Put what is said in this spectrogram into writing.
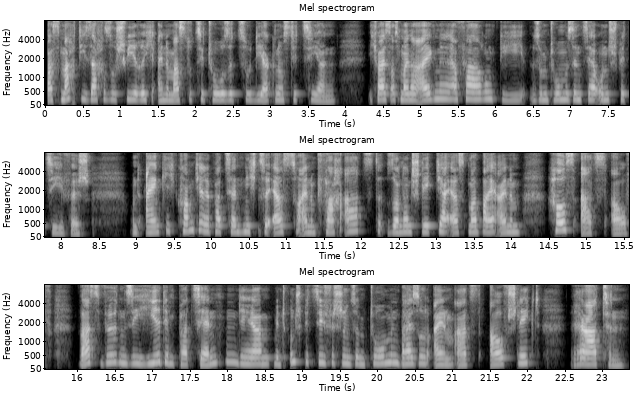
Was macht die Sache so schwierig, eine Mastozytose zu diagnostizieren? Ich weiß aus meiner eigenen Erfahrung, die Symptome sind sehr unspezifisch. Und eigentlich kommt ja der Patient nicht zuerst zu einem Facharzt, sondern schlägt ja erstmal bei einem Hausarzt auf. Was würden Sie hier dem Patienten, der mit unspezifischen Symptomen bei so einem Arzt aufschlägt, raten?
